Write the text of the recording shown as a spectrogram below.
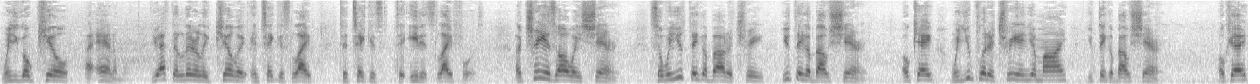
when you go kill an animal. You have to literally kill it and take its life to take its to eat its life force. A tree is always sharing. So when you think about a tree, you think about sharing. Okay? When you put a tree in your mind, you think about sharing. Okay?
